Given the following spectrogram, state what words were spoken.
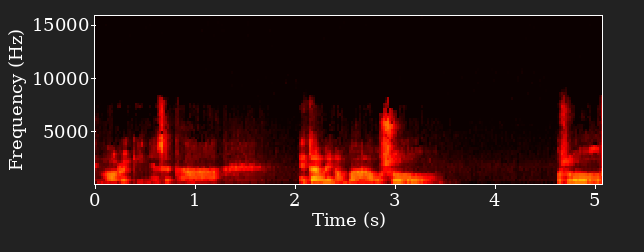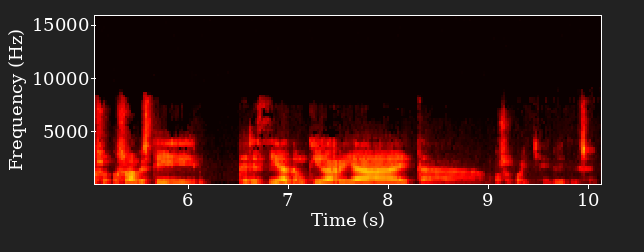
tema horrekin, ez? Eta, eta bueno, ba, oso, oso, oso, oso abesti perezia, donkigarria eta oso politxe iruditzen.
